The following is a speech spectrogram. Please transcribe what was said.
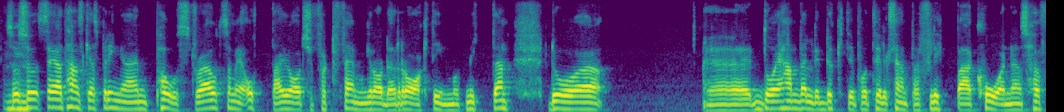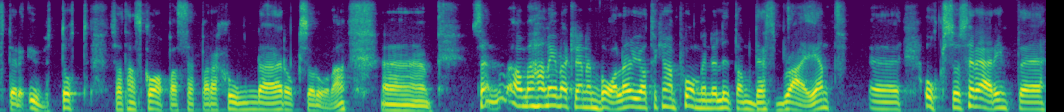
Så, mm. så säg att han ska springa en post route som är 8 yards och 45 grader rakt in mot mitten. Då Eh, då är han väldigt duktig på att till exempel flippa cornerns höfter utåt så att han skapar separation där också. Då, va? Eh, sen, ja, han är verkligen en baller. Jag tycker han påminner lite om Des Bryant. Eh, också sådär inte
